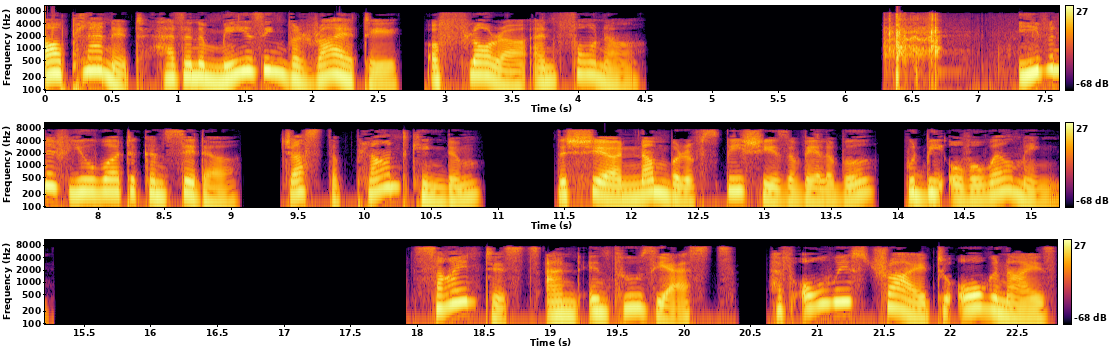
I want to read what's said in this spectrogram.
Our planet has an amazing variety of flora and fauna. Even if you were to consider just the plant kingdom, the sheer number of species available would be overwhelming. Scientists and enthusiasts have always tried to organize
